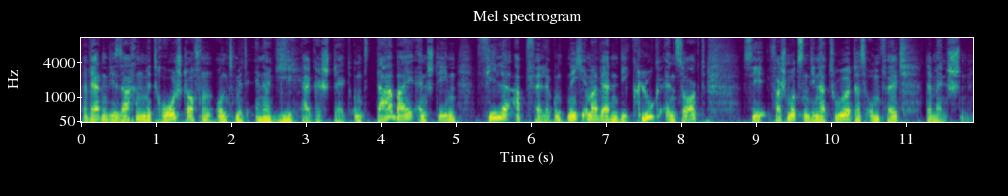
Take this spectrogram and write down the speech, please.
da werden die Sachen mit Rohstoffen und mit Energie hergestellt. Und dabei entstehen viele Abfälle. Und nicht immer werden die klug entsorgt. Sie verschmutzen die Natur, das Umfeld der Menschen.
